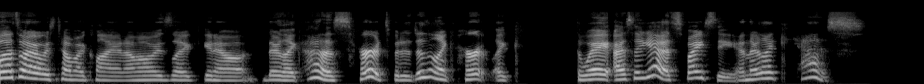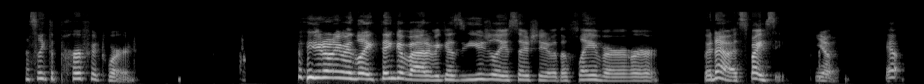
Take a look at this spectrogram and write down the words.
Well, that's what I always tell my client. I'm always like, you know, they're like, oh, this hurts, but it doesn't like hurt like the way I say, yeah, it's spicy. And they're like, yes, that's like the perfect word. you don't even like think about it because you usually associate it with a flavor or, but no, it's spicy. Yep. Yep.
